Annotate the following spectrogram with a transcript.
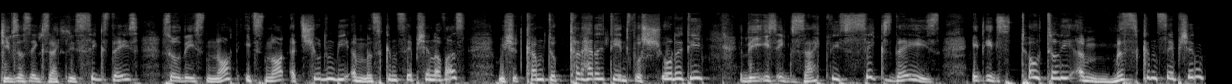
gives us exactly six days. So there's not, it's not, it shouldn't be a misconception of us. We should come to clarity and for surety. There is exactly six days. It is totally a misconception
